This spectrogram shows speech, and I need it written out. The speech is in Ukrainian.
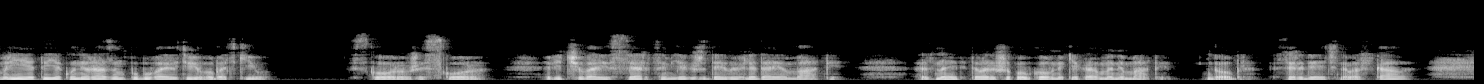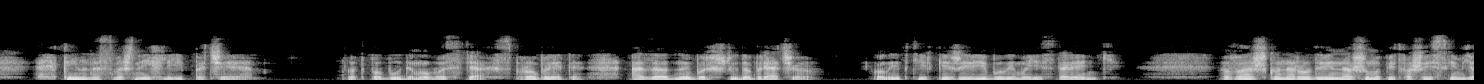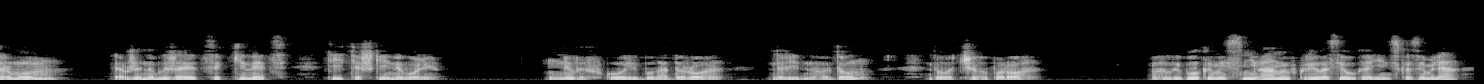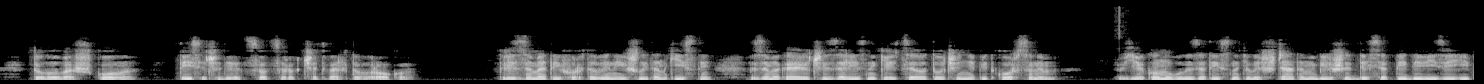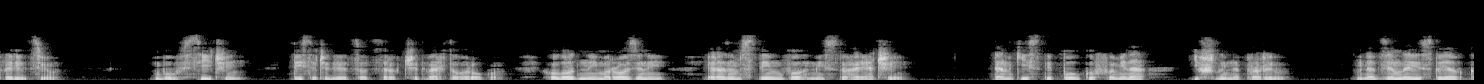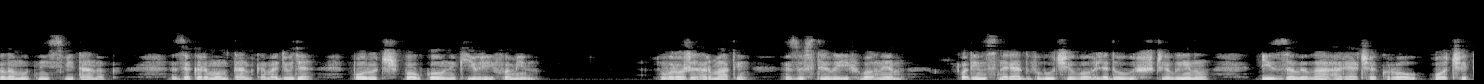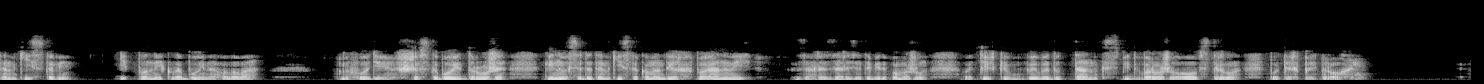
мріяти, як вони разом побувають у його батьків. Скоро вже, скоро. Відчуваю серцем, як жде виглядає мати. Знаєте, товаришу полковник, яка в мене мати? Добра, сердечна, ласкава. Який вона смачний хліб пече. От побудемо в гостях, спробуєте, а заодно й борщу добрячого. Коли б тільки живі були мої старенькі. Важко народові нашому під фашистським ярмом, та вже наближається кінець тій тяжкій неволі. Нелегкою була дорога до рідного дому, до отчого порога. Глибокими снігами вкрилася українська земля того важкого 1944 року. Крізь замети й фортовини йшли танкісти, замикаючи залізне кільце оточення під Корсунем, в якому були затиснуті лищатами більше десяти дивізій гітлерівців. Був січень 1944 року, холодний, морозяний і разом з тим вогнисто гарячий. Танкісти полку Фоміна ішли на прорив. Над землею стояв каламутний світанок. За кермом танка Мадюдя поруч полковник Юрій Фомін. Ворожі гармати зустріли їх вогнем. Один снаряд влучив в оглядову щілину і залила гаряча кров очі танкістові, і поникла буйна голова. Ході, що з тобою, друже, кинувся до танкіста командир поранений. Зараз, зараз я тобі допоможу. От тільки виведу танк з-під ворожого обстрілу, потерпи трохи.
